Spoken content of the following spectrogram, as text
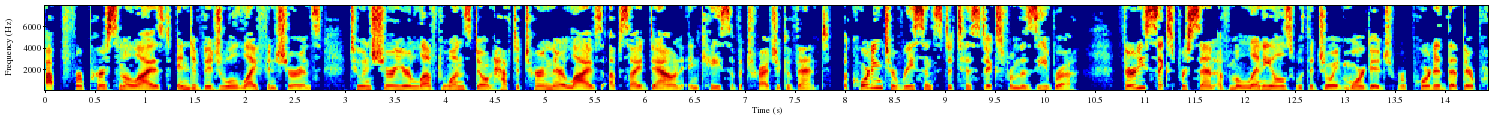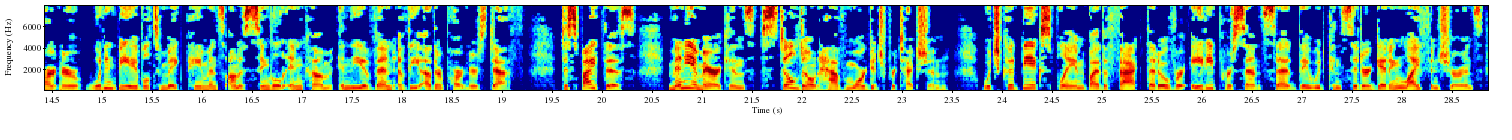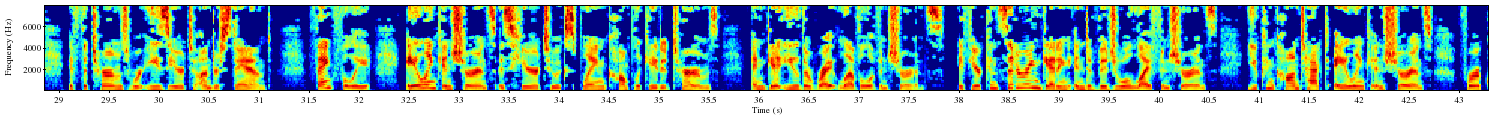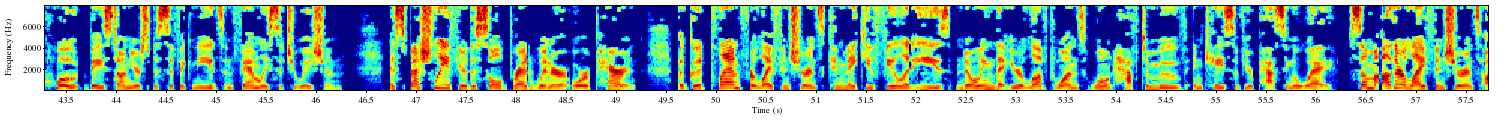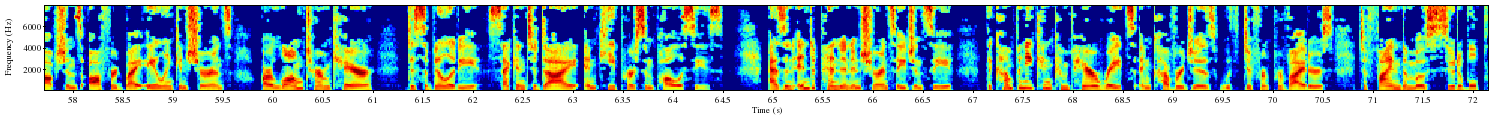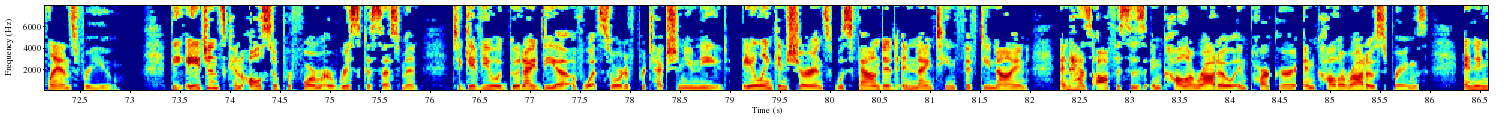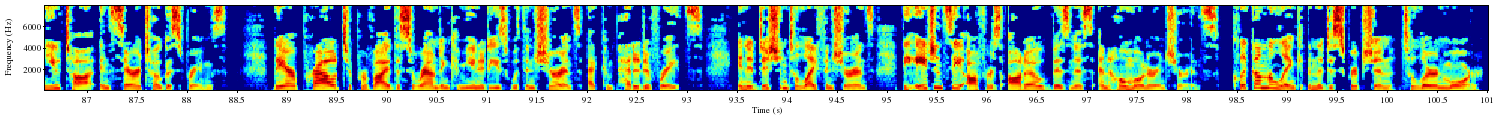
Opt for personalized, individual life insurance to ensure your loved ones don't have to turn their lives upside down in case of a tragic event. According to recent statistics from the Zebra, 36% of millennials with a joint mortgage reported that their partner wouldn't be able to make payments on a single income in the event of the other partner's death. Despite this, many Americans still don't have mortgage protection, which could be explained by the fact that over 80% said they would consider getting life insurance if the terms were easier to understand. Thankfully, A-Link Insurance is here to explain complicated terms and get you the right level of insurance. If you're considering getting individual life insurance, you can contact A-Link Insurance for a quote based on your specific needs and family situation. Especially if you're the sole breadwinner or a parent, a good plan for life insurance can make you feel at ease knowing that your loved ones won't have to move in case of your passing away. Some other life insurance options offered by A-Link Insurance are long-term care, disability, second to die, and key person policies. As an independent insurance agency, the company can compare rates and coverages with different providers to find the most suitable plans for you. The agents can also perform a risk assessment to give you a good idea of what sort of protection you need. A-Link Insurance was founded in 1959 and has offices in Colorado in Parker and Colorado Springs and in Utah in Saratoga Springs. They are proud to provide the surrounding communities with insurance at competitive rates. In addition to life insurance, the agency offers auto, business, and homeowner insurance. Click on the link in the description to learn more.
